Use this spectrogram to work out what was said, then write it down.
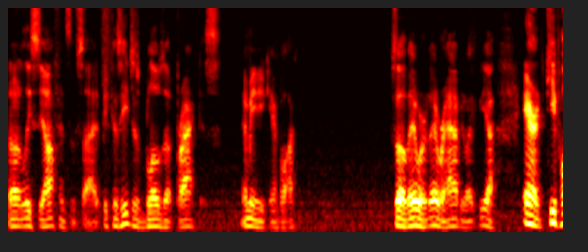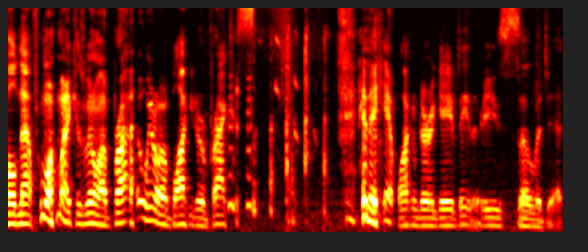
or at least the offensive side, because he just blows up practice. I mean, you can't block. So they were they were happy. Like, yeah, Aaron, keep holding out for more money because we don't want we don't want to block you during practice. and they can't block him during games either. He's so legit.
